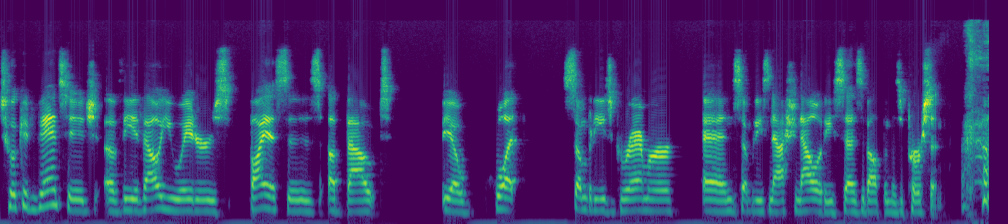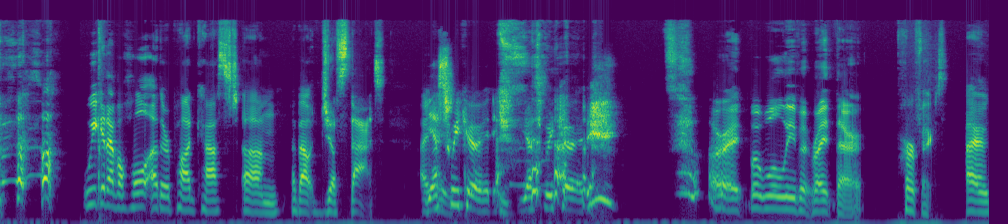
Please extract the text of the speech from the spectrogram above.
took advantage of the evaluator's biases about, you know, what somebody's grammar and somebody's nationality says about them as a person. we could have a whole other podcast um, about just that. I yes, think. we could. Yes, we could. All right, but we'll leave it right there. Perfect. I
